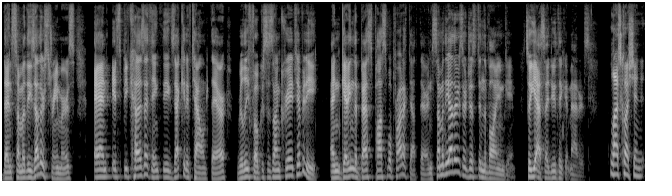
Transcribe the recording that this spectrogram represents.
than some of these other streamers and it's because I think the executive talent there really focuses on creativity and getting the best possible product out there. And some of the others are just in the volume game. So yes, I do think it matters. Last question.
